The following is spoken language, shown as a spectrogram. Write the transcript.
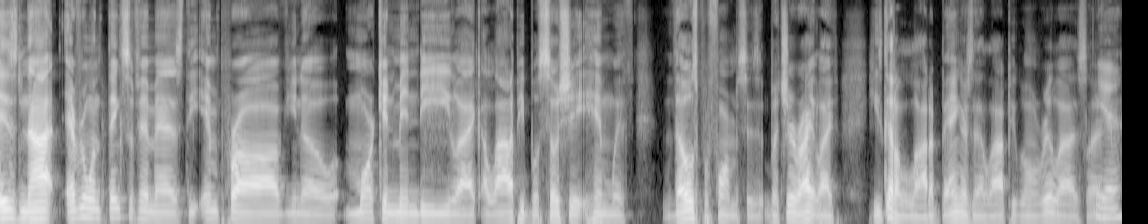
is not everyone thinks of him as the improv, you know, Mork and Mindy. Like a lot of people associate him with those performances. But you're right, like he's got a lot of bangers that a lot of people don't realize. Like yeah.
